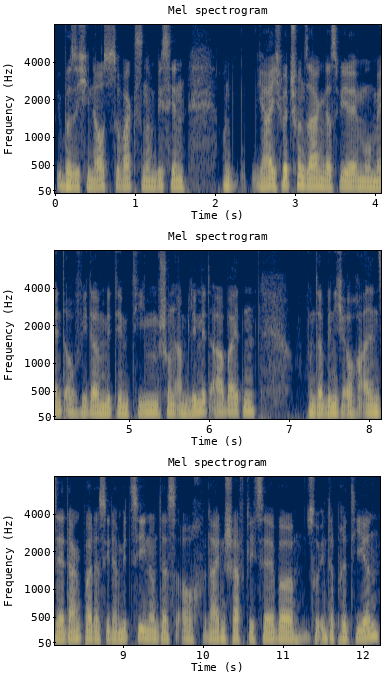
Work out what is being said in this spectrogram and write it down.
über sich hinauszuwachsen, ein bisschen. Und ja, ich würde schon sagen, dass wir im Moment auch wieder mit dem Team schon am Limit arbeiten. Und da bin ich auch allen sehr dankbar, dass sie da mitziehen und das auch leidenschaftlich selber so interpretieren,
